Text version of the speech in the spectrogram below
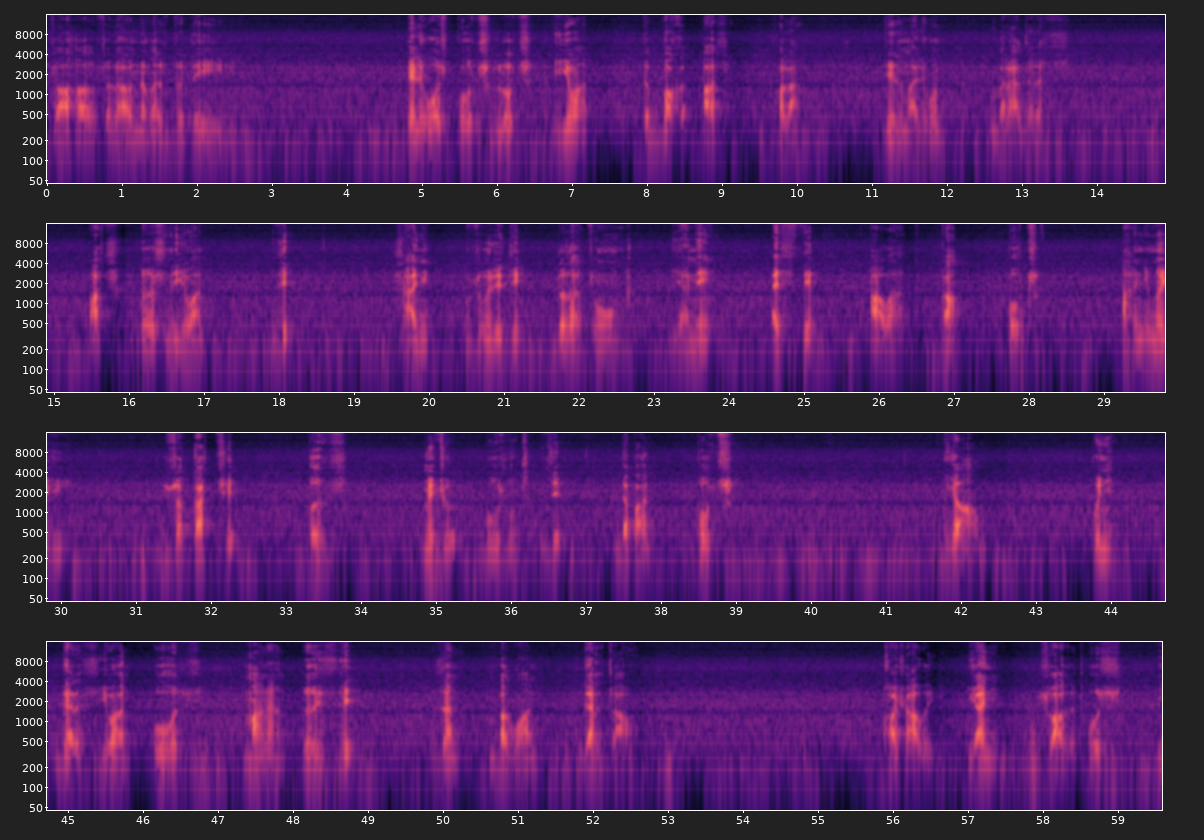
سوہا سدا نمست تیٚلہِ اوس پوٚژھ لوٚژھ یِوان تہٕ بۄکھٕ آسہٕ پھۄلان چیٖز مالہِ ووٚن بَرادَرَس پَژھ ٲس نہٕ یِوان زِ سانہِ زوٗرِ تہِ دۄدا ژونٛگ یعنے اَسہِ تہِ آوا کانٛہہ پوٚژھ۔ اَہنہِ مٔجی سۄ کَتھ چھِ پٔز۔ مےٚ چھُ بوٗزمُت زِ دَپان پوٚژھ یام کُنہِ گَرَس یِوان اوس مانان ٲسۍ زِ زَن بھگوان گَرٕ ژاو خۄشاوٕے یعنی سواگت اوس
